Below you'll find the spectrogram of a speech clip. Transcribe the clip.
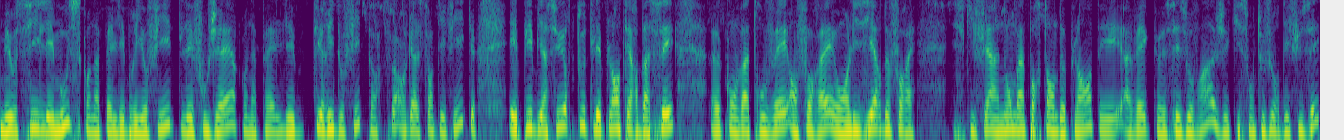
mais aussi les mousses qu'on appelle les bryophytes, les fougères qu'on appelle les pteridophytes en langage scientifique, et puis bien sûr toutes les plantes herbacées euh, qu'on va trouver en forêt ou en lisière de forêt ce qui fait un nombre important de plantes. Et avec euh, ces ouvrages, qui sont toujours diffusés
